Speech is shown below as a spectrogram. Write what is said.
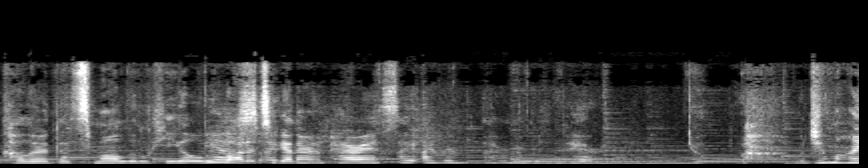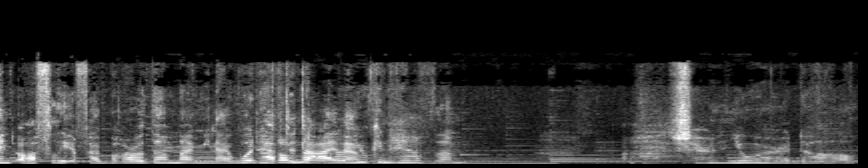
colored, that small little heel. We bought it Yes, I- together in Paris. I, I, rem- I remember the pair. Oh, would you mind awfully if I borrowed them? I mean, I would have oh, to no, dye no, them. you can have them. Sheridan, you are a doll.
